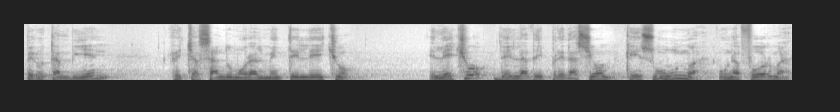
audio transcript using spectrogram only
pero también rechazando moralmente el hecho. El hecho de la depredación, que es una, una forma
